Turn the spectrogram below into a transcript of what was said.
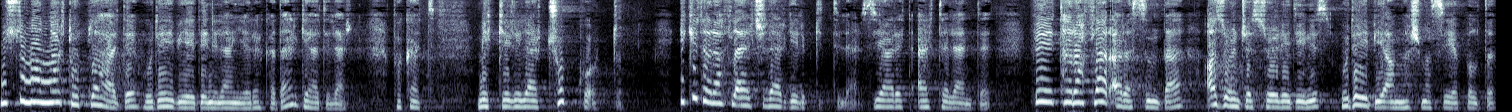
Müslümanlar toplu halde Hudeybiye denilen yere kadar geldiler. Fakat Mekkeliler çok korktu. İki taraflı elçiler gelip gittiler. Ziyaret ertelendi ve taraflar arasında az önce söylediğiniz Hudeybiye anlaşması yapıldı.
